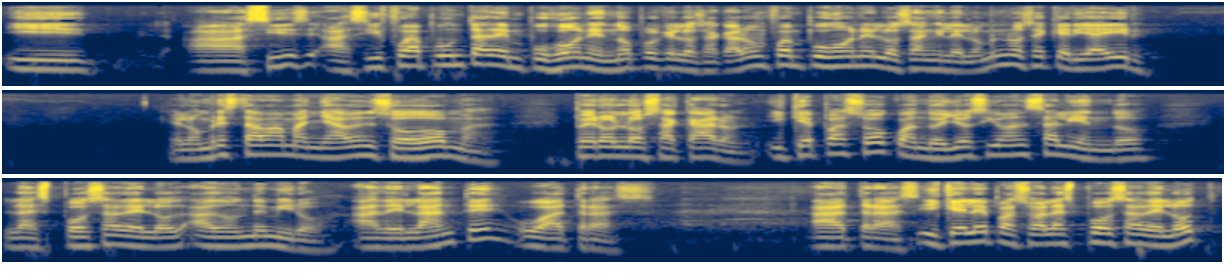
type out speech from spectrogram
Y así, así fue a punta de empujones, ¿no? Porque lo sacaron fue empujones los ángeles. El hombre no se quería ir. El hombre estaba mañado en Sodoma, pero lo sacaron. ¿Y qué pasó cuando ellos iban saliendo? La esposa de Lot, ¿a dónde miró? ¿Adelante o atrás? Atrás. ¿Y qué le pasó a la esposa de Lot?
